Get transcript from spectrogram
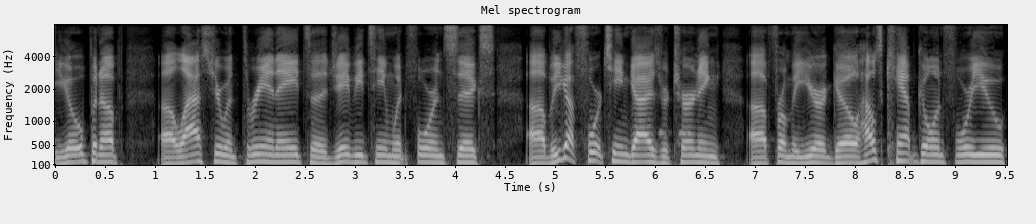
you open up last year, went 3 and 8. The JV team went 4 and 6. but you got 14 guys returning from a year ago. How's camp going for you?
